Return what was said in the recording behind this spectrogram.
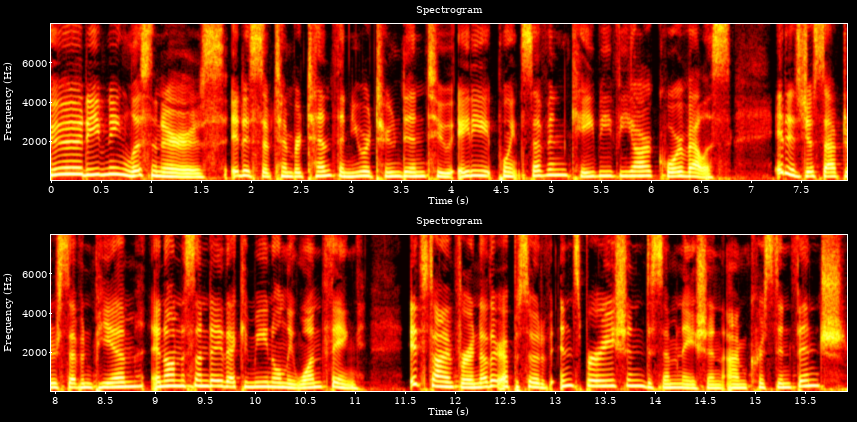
Good evening, listeners. It is September 10th, and you are tuned in to 88.7 KBVR Corvallis. It is just after 7 p.m., and on a Sunday, that can mean only one thing. It's time for another episode of Inspiration Dissemination. I'm Kristen Finch.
